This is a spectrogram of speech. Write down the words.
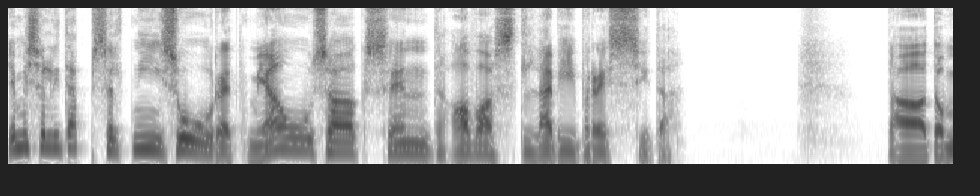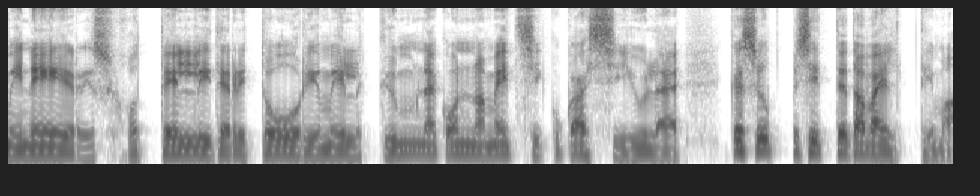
Ja mis oli täpselt nii suur, et Mjau saaks end avast läbi pressida ta domineeris hotelli territooriumil kümnekonna metsiku kassi üle, kes õppisid teda vältima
